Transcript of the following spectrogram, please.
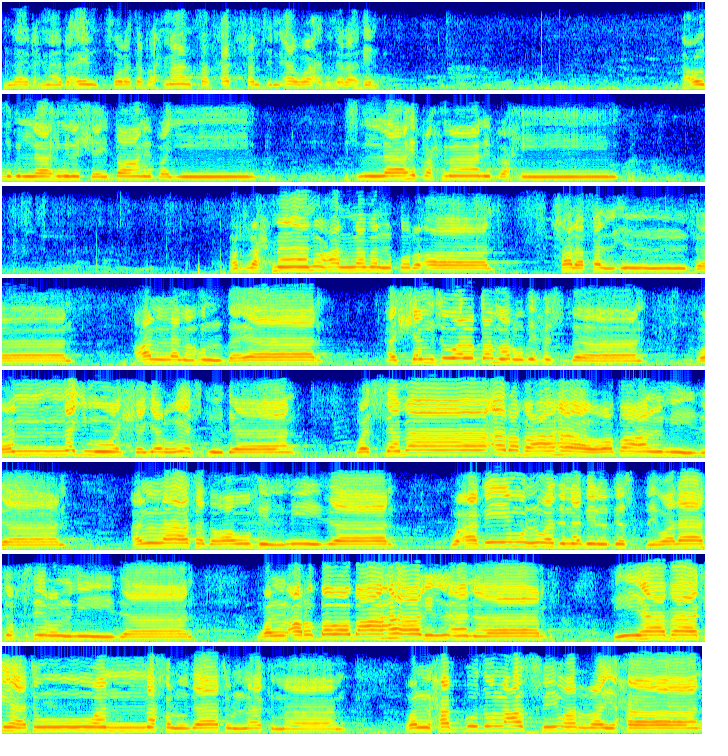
بسم الله الرحمن الرحيم. سورة الرحمن صفحة 531 أعوذ بالله من الشيطان الرجيم. بسم الله الرحمن الرحيم. الرحمن علم القرآن خلق الإنسان علمه البيان. الشمس والقمر بحسبان. والنجم والشجر يسجدان والسماء رفعها ووضع الميزان ألا تضغوا في الميزان وأقيموا الوزن بالقسط ولا تخسروا الميزان والأرض وضعها للأنام فيها فاكهة والنخل ذات الأكمام والحب ذو العصف والريحان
